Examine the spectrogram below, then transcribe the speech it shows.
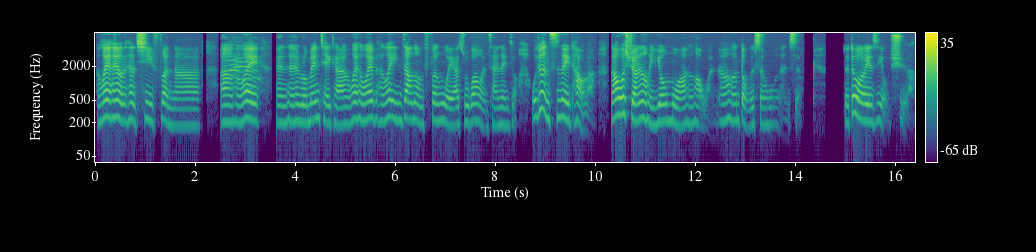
很会很有很有气氛啊，然后很会很很 romantic 啊，很会很会很会营造那种氛围啊，烛光晚餐那种，我就很吃那一套啦。然后我喜欢那种很幽默啊，很好玩，然后很懂得生活的男生，对，对我而言是有趣啦。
